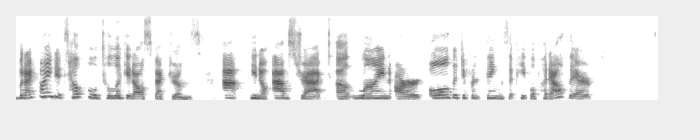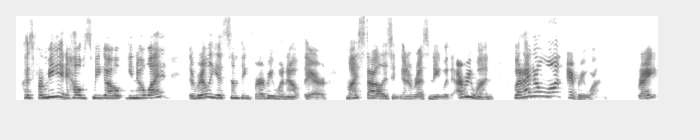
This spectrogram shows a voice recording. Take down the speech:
But I find it's helpful to look at all spectrums, you know, abstract, uh, line art, all the different things that people put out there. Because for me, it helps me go, you know what? There really is something for everyone out there. My style isn't going to resonate with everyone, but I don't want everyone, right?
